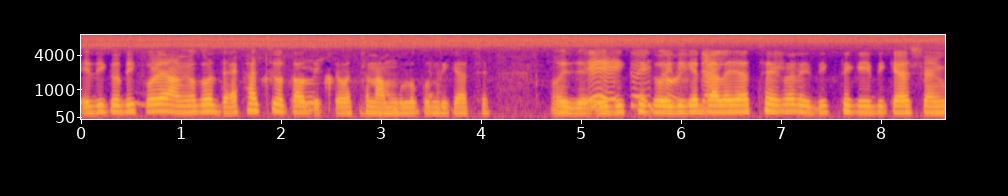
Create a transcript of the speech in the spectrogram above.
এদিক ওদিক করে আমি ওকে দেখাচ্ছি ও তাও দেখতে পাচ্ছে না আমগুলো কোন দিকে আছে। ওই যে এই এই দিক তো, এই থেকে ওই দিকে ডালে যাচ্ছে একবার এই দিক থেকে এই দিকে আসছে। আমি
